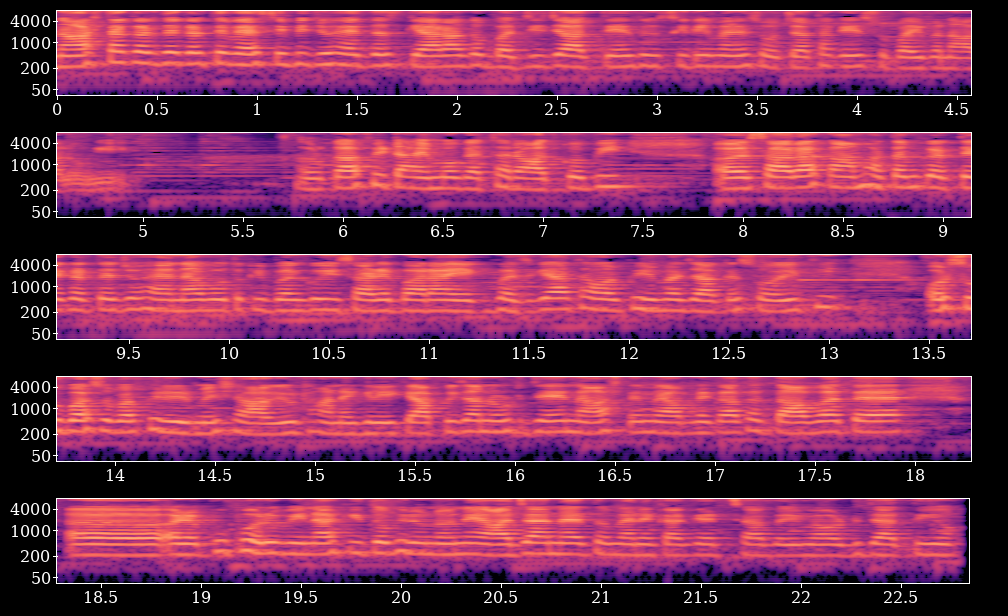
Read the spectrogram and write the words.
नाश्ता करते करते वैसे भी जो है, दस ग्यारह तो बज ही जाते हैं तो इसीलिए मैंने सोचा था कि सुबह ही बना लूँगी। और काफ़ी टाइम हो गया था रात को भी आ, सारा काम ख़त्म करते करते जो है ना वो तकरीबन कोई साढ़े बारह एक बज गया था और फिर मैं जाके सोई थी और सुबह सुबह फिर इरमिश आ गई उठाने के लिए कि आप ही जान उठ जाए नाश्ते में आपने कहा था दावत है फुफो रुबीना की तो फिर उन्होंने आ जाना है तो मैंने कहा कि अच्छा भाई मैं उठ जाती हूँ।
